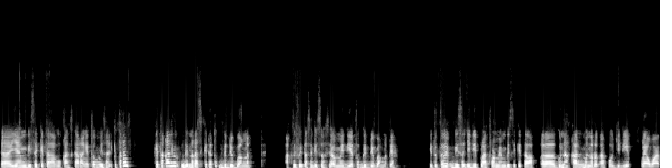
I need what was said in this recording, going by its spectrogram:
uh, yang bisa kita lakukan sekarang itu misalnya kita kan kita kan generasi kita tuh gede banget aktivitasnya di sosial media tuh gede banget ya. Itu tuh bisa jadi platform yang bisa kita uh, gunakan menurut aku. Jadi lewat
